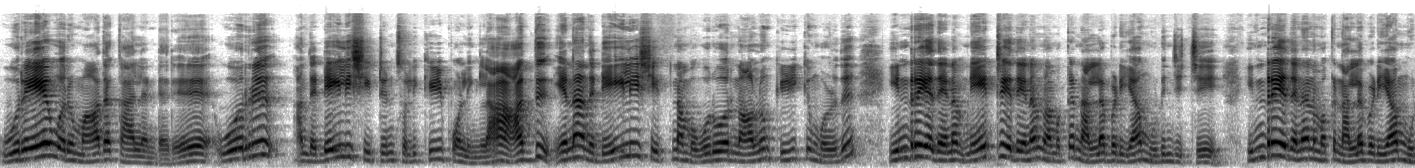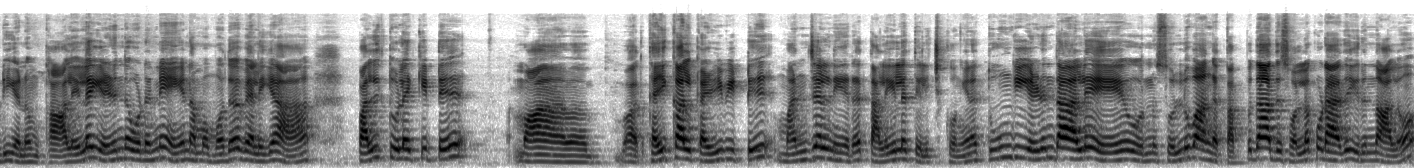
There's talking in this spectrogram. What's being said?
ஒரே ஒரு மாத கேலண்டரு ஒரு அந்த டெய்லி ஷீட்டுன்னு சொல்லி கிழிப்போம் இல்லைங்களா? அது ஏன்னா அந்த டெய்லி ஷீட் நம்ம ஒரு ஒரு நாளும் கிழிக்கும் பொழுது இன்றைய தினம் நேற்றைய தினம் நமக்கு நல்லபடியாக முடிஞ்சிச்சு. இன்றைய தினம் நமக்கு நல்லபடியாக முடியணும். காலையில் எழுந்த உடனே நம்ம முத வேலையாக பல் துளக்கிட்டு மா கை கால் கழுவிட்டு மஞ்சள் நீரை தலையில் தெளிச்சுக்கோங்க. ஏன்னா தூங்கி எழுந்தாலே ஒன்று சொல்லுவாங்க. தப்பு தான் அது சொல்லக்கூடாது இருந்தாலும்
